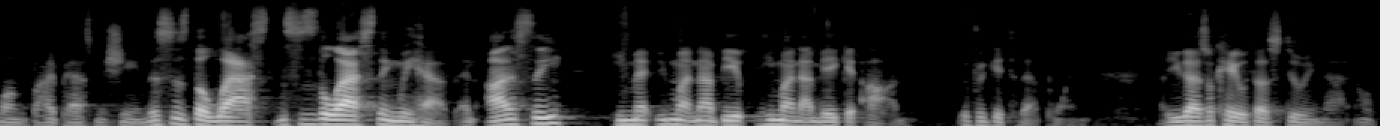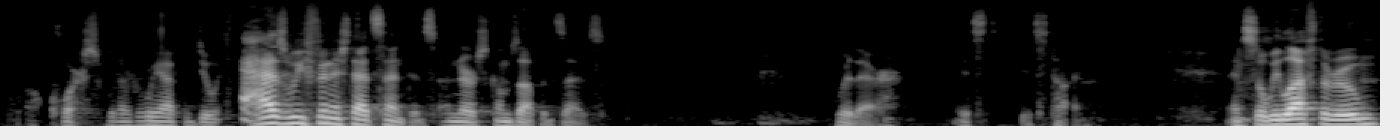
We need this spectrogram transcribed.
lung bypass machine. This is the last. This is the last thing we have. And honestly, he might, he might not be. He might not make it on if we get to that point. Are you guys okay with us doing that? of course, whatever we have to do. As we finish that sentence, a nurse comes up and says, "We're there. It's it's time." And so we left the room,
